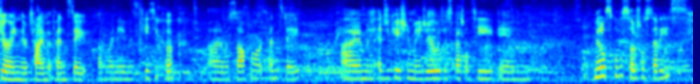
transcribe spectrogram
during their time at Penn State. My name is Casey Cook. I'm a sophomore at Penn State. I'm an education major with a specialty in middle school social studies,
